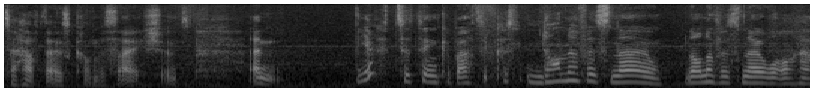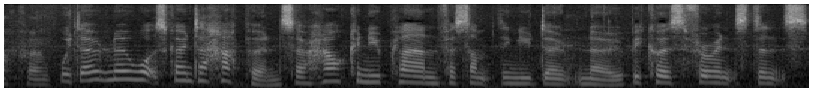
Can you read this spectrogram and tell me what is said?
to have those conversations. And yeah, to think about it, because none of us know. None of us know what will happen. We don't know what's going to happen, so how can you plan for something you don't know? Because, for instance,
